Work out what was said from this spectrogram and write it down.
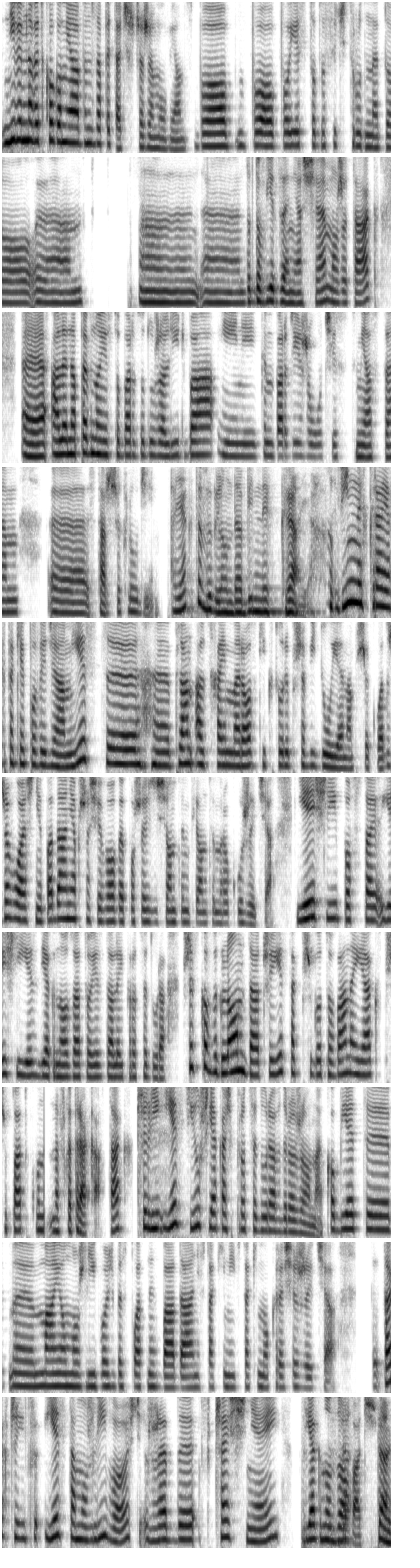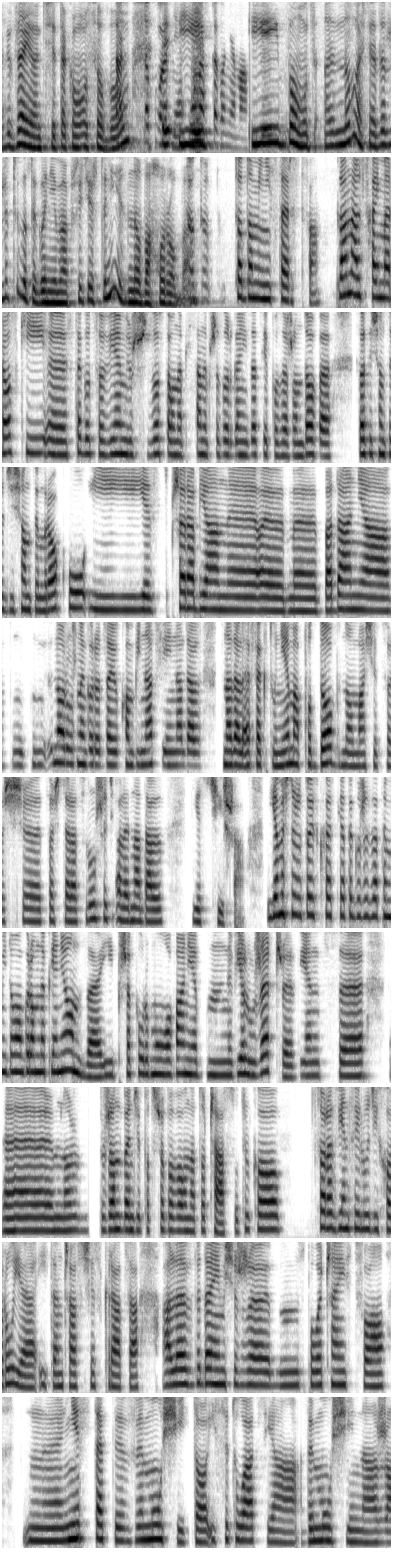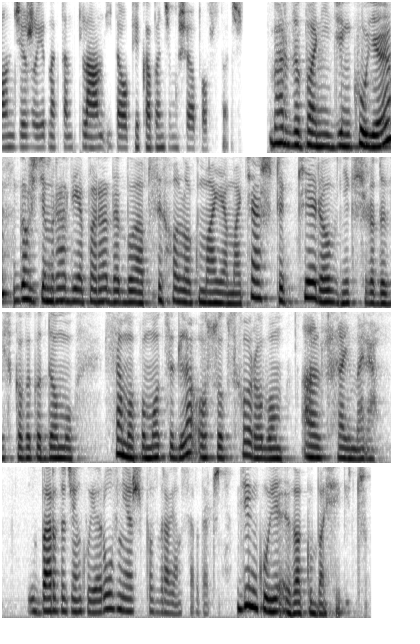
nie wiem nawet kogo miałabym zapytać, szczerze mówiąc, bo, bo, bo jest to dosyć trudne do, do dowiedzenia się, może tak, e, ale na pewno jest to bardzo duża liczba i tym bardziej, że Łódź jest miastem E, starszych ludzi. A jak to wygląda w innych krajach? W innych krajach, tak jak powiedziałam, jest e, plan alzheimerowski, który przewiduje na przykład, że właśnie badania przesiewowe po 65 roku życia. Jeśli, powstaje, jeśli jest diagnoza, to jest dalej procedura. Wszystko wygląda, czy jest tak przygotowane jak w przypadku na przykład raka, tak? Czyli jest już jakaś procedura wdrożona. Kobiety e, mają możliwość bezpłatnych badań w takim i w takim okresie życia tak? Czyli jest ta możliwość, żeby wcześniej diagnozować. Tak, zająć się taką osobą. Tak, dokładnie. I U nas tego nie ma. I jej pomóc. No właśnie, dlaczego tego nie ma? Przecież to nie jest nowa choroba. To, to, to do ministerstwa. Plan alzheimerowski, e, z tego co wiem, już został napisany przez organizacje pozarządowe w 2010 roku i jest przerabiany, e, badania, no różnego rodzaju kombinacje i nadal, nadal efektu nie ma. Podobno ma się coś, e, coś teraz ruszyć, ale nadal jest cisza. Ja myślę, że to jest kwestia tego, że za tym idą ogromne pieniądze i przeformułowanie wielu rzeczy, więc no, rząd będzie potrzebował na to czasu. Tylko coraz więcej ludzi choruje i ten czas się skraca, ale wydaje mi się, że mm, społeczeństwo mm, niestety wymusi to i sytuacja wymusi na rządzie, że jednak ten plan i ta opieka będzie musiała powstać. Bardzo Pani dziękuję. Gościem Radia Parada była psycholog Maja Maciaszczyk, kierownik Środowiskowego Domu Samopomocy dla osób z chorobą Alzheimera. Bardzo dziękuję również. Pozdrawiam serdecznie. Dziękuję Ewa Kubasiewicz.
